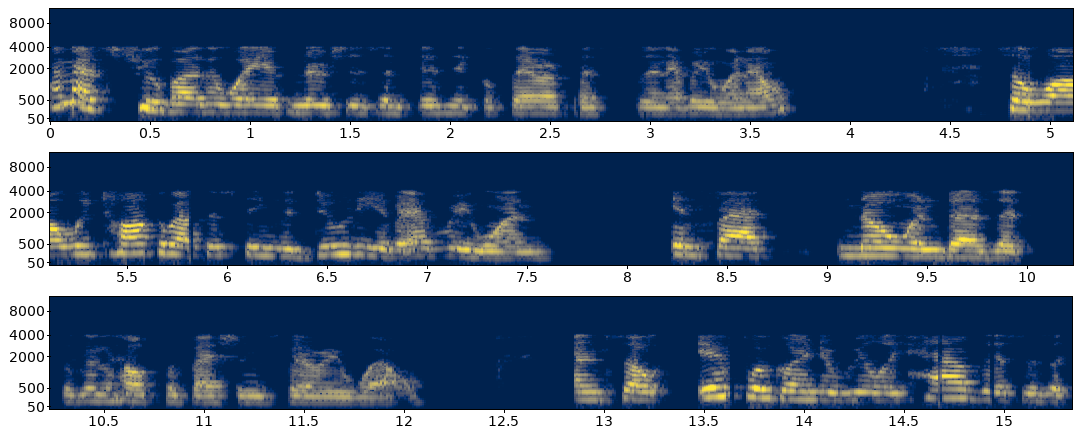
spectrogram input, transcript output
And that's true, by the way, of nurses and physical therapists and everyone else. So while we talk about this being the duty of everyone, in fact, no one does it within the health professions very well. And so if we're going to really have this as a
